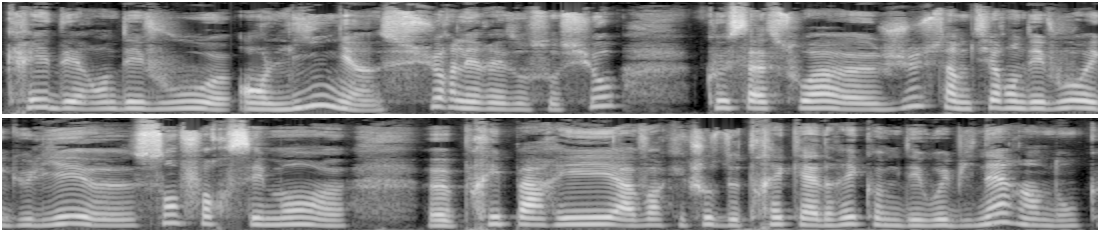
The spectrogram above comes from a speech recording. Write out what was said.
créer des rendez-vous euh, en ligne sur les réseaux sociaux, que ça soit euh, juste un petit rendez-vous régulier euh, sans forcément préparer, avoir quelque chose de très cadré comme des webinaires. Hein. Donc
